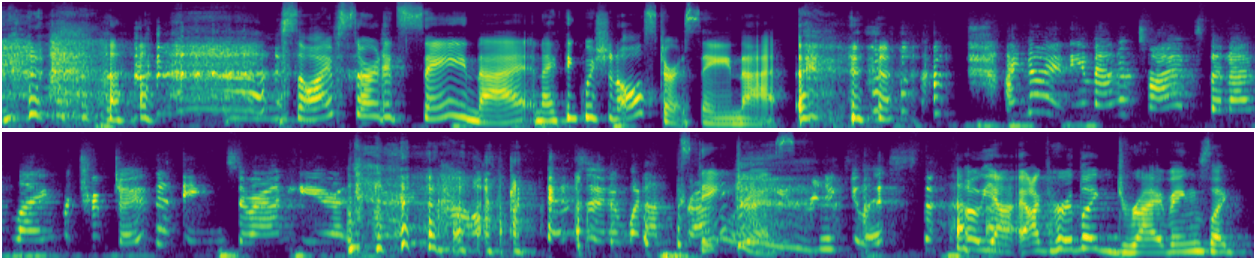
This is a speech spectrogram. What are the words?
so I've started saying that, and I think we should all start saying that. I know the amount of times that I've like tripped over things around here at the compared to when I'm traveling. Dangerous. ridiculous. oh yeah, I've heard like driving's like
